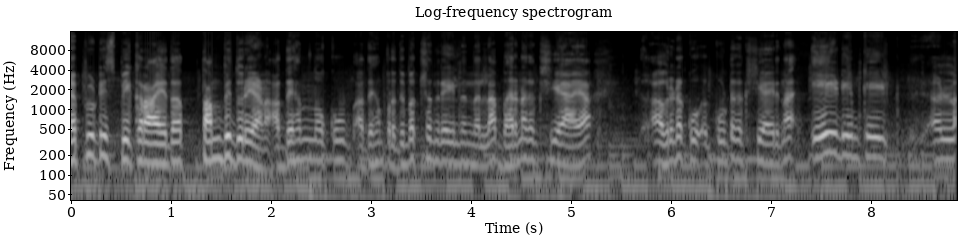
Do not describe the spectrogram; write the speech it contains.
ഡെപ്യൂട്ടി സ്പീക്കറായത് തമ്പിദുരയാണ് അദ്ദേഹം നോക്കൂ അദ്ദേഹം പ്രതിപക്ഷ നിരയിൽ നിന്നല്ല ഭരണകക്ഷിയായ അവരുടെ കൂട്ടുകക്ഷിയായിരുന്ന എ ഡി എം കെ ഉള്ള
